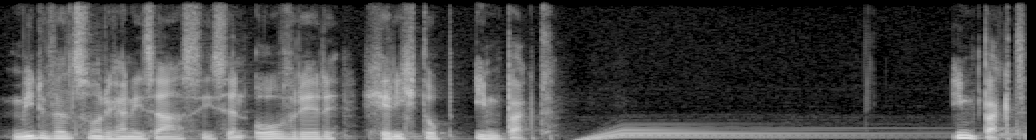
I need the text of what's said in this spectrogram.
middenveldsorganisaties en overheden gericht op impact. Impact.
